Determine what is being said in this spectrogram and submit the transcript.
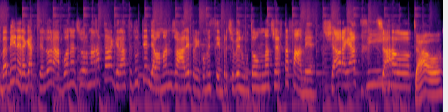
Va bene ragazzi, allora buona giornata, grazie a tutti, andiamo a mangiare perché come sempre ci è venuta una certa fame. Ciao ragazzi. Ciao! Ciao!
